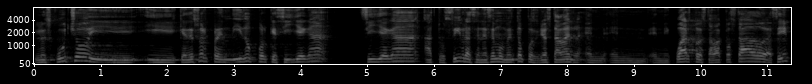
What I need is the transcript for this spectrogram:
lo escucho y, quedé sorprendido porque sí llega, sí llega a tus fibras. En ese momento, pues yo estaba en, mi cuarto, estaba acostado, así,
